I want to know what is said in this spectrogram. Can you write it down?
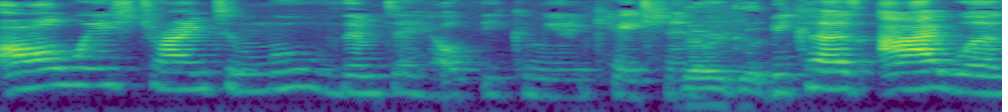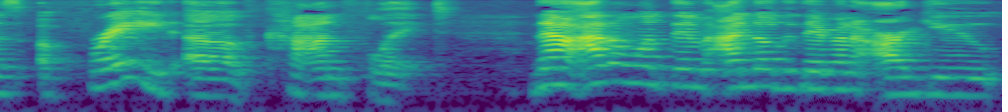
always trying to move them to healthy communication Very good. because I was afraid of conflict. Now, I don't want them, I know that they're going to argue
